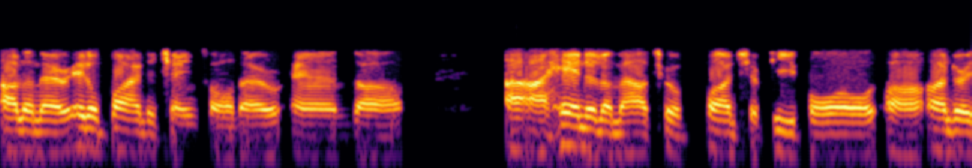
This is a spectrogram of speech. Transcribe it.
I don't know. It'll bind a chainsaw though, and uh, I handed them out to a bunch of people. Uh, Andre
